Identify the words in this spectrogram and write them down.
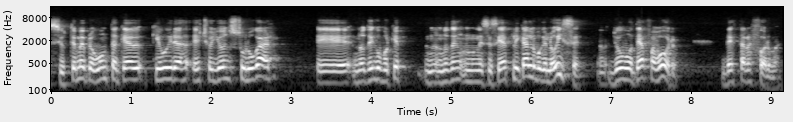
si usted me pregunta qué, hubiera hecho yo en su lugar, no tengo por qué, no, tengo necesidad de explicarlo porque lo hice. Yo voté a favor de esta reforma.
